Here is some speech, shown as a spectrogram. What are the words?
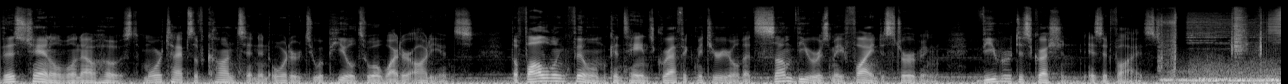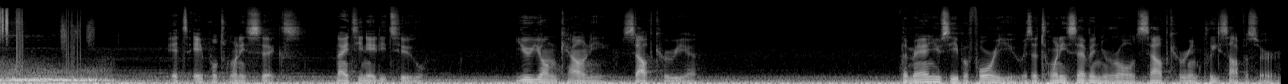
This channel will now host more types of content in order to appeal to a wider audience. The following film contains graphic material that some viewers may find disturbing. Viewer discretion is advised. It's April 26, 1982. Uiryeong County, South Korea. The man you see before you is a 27 year old South Korean police officer.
